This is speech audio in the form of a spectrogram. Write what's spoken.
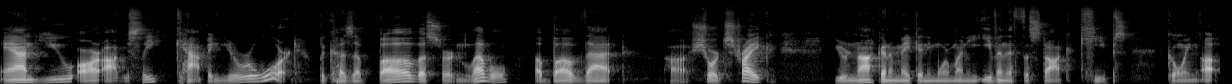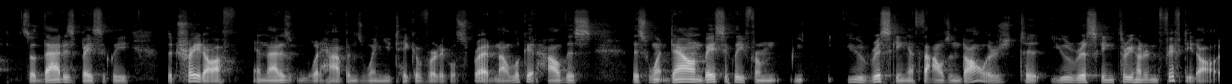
and you are obviously capping your reward because above a certain level, above that uh, short strike, you're not going to make any more money even if the stock keeps going up. So that is basically the trade-off and that is what happens when you take a vertical spread. Now look at how this this went down basically from you risking $1,000 to you risking $350.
